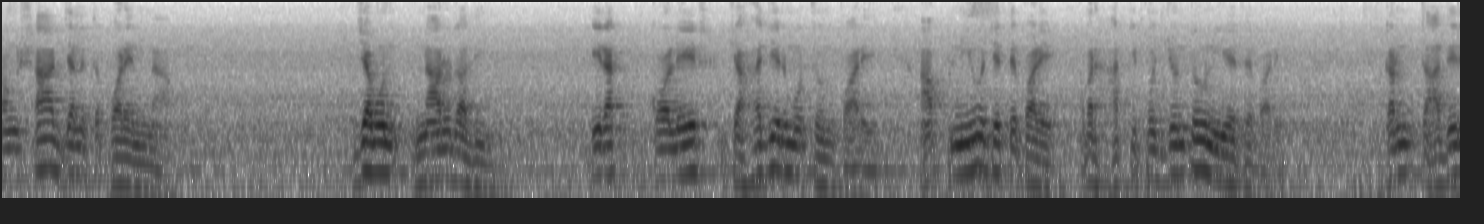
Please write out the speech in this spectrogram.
সংসার জ্বালাতে পারেন না। যেমন নারদাদি এরা কলের জাহাজের মতন পারে, আপনিও যেতে পারে, আবার হাতি পর্যন্তও নিয়ে যেতে পারে। কারণ তাদের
